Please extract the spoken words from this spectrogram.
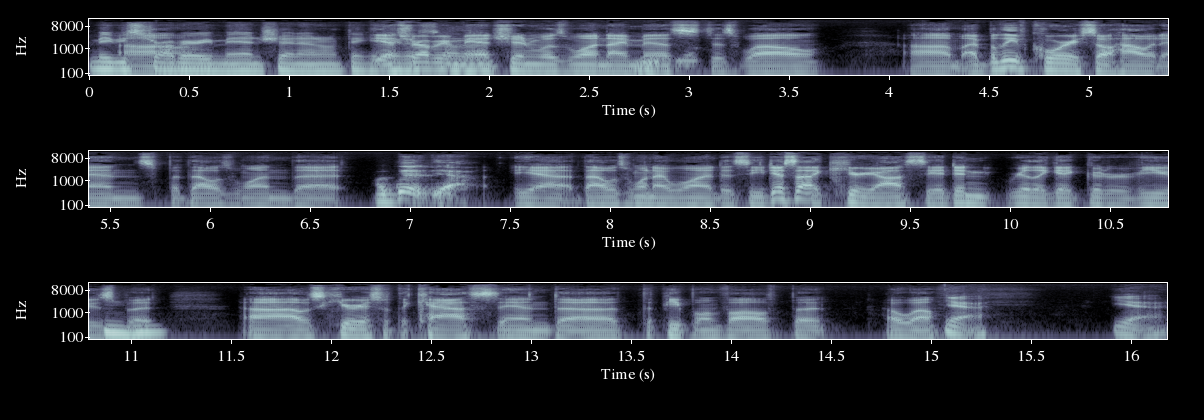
Maybe Um, Strawberry Mansion. I don't think. Yeah, Strawberry saw that. Mansion was one I missed as well. Um, I believe Corey saw How It Ends, but that was one that I did, yeah. yeah, that was one I wanted to see just out of curiosity. I didn't really get good reviews, but Mm-hmm. uh, I was curious with the cast and uh, the people involved. But oh well. Yeah, yeah.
